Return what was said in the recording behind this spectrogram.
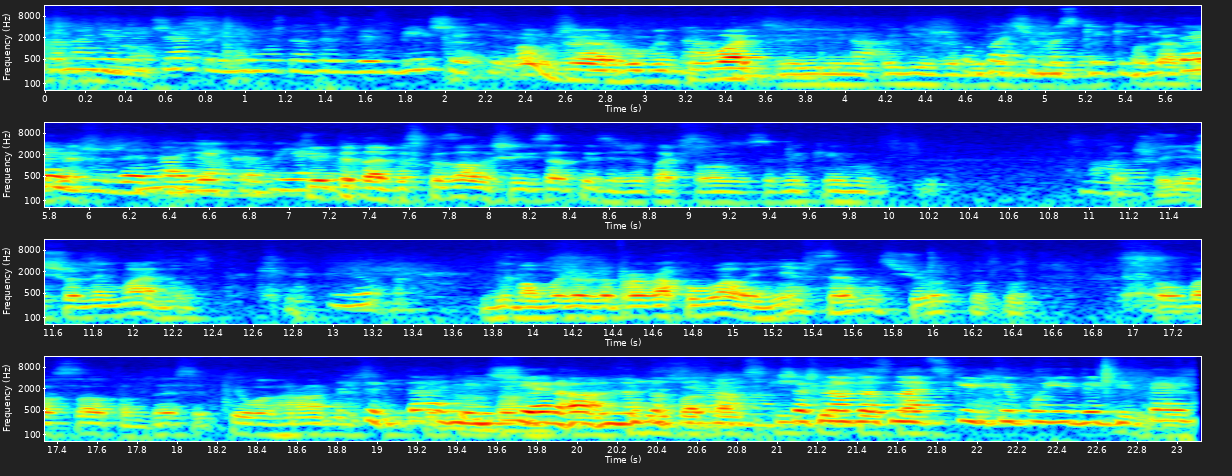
виконання бюджету, її можна завжди збільшити. Ну, вже аргументувати і Так. тоді вже буде. Побачимо, скільки Поки дітей таке ж. буде, Ну, та да. як, Що й як питаю, бо сказали 60 тисяч, а так сразу собі кинув. Так що є, що немає, ну таке. ну, Думав, може вже прорахували. Ні, все у нас чітко тут. Ковбаса там 10 кілограмів, скільки Та ні, там, ще рано. хліба там скільки. ще ж треба що знати, там, скільки поїде дітей.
